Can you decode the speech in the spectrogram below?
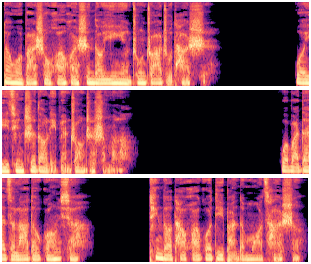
当我把手缓缓伸到阴影中抓住它时，我已经知道里边装着什么了。我把袋子拉到光下，听到它划过地板的摩擦声。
